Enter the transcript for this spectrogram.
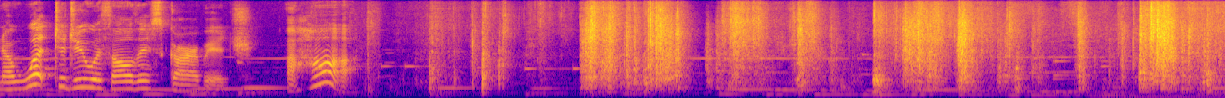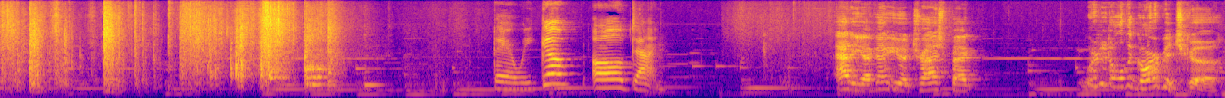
Now what to do with all this garbage? Aha! There we go, all done. Addie, I got you a trash bag. Where did all the garbage go?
